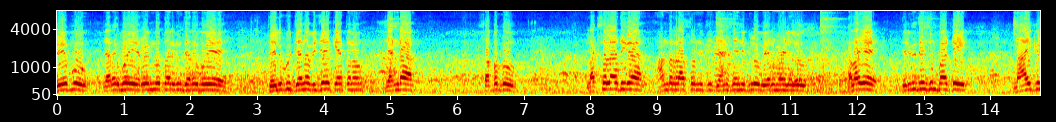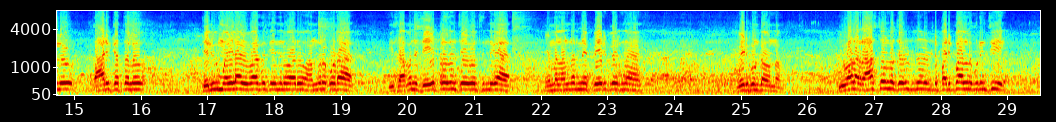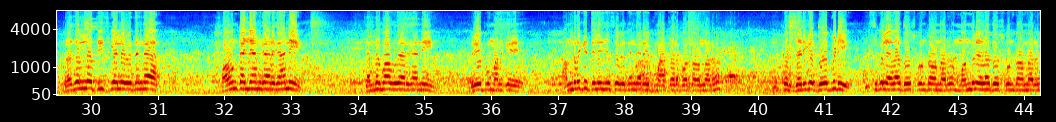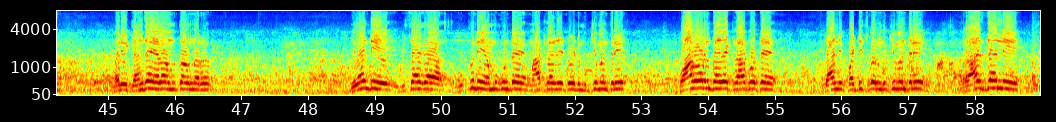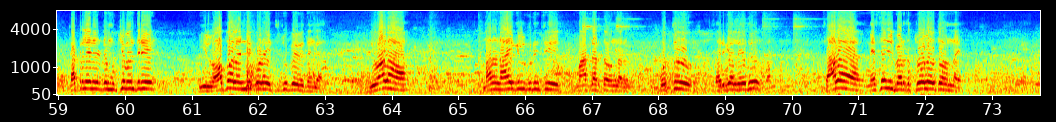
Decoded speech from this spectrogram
రేపు జరగబోయే ఇరవై ఎనిమిదో తారీఖున జరగబోయే తెలుగు జన విజయ కేతనం జెండా సభకు లక్షలాదిగా ఆంధ్ర రాష్ట్రం నుంచి జన సైనికులు వీర మహిళలు అలాగే తెలుగుదేశం పార్టీ నాయకులు కార్యకర్తలు తెలుగు మహిళా విభాగం చెందిన వారు అందరూ కూడా ఈ సభను జయప్రదం చేయవలసిందిగా మిమ్మల్ని అందరినీ పేరు పేరున వేడుకుంటూ ఉన్నాం. ఇవాళ రాష్ట్రంలో జరుగుతున్నటువంటి పరిపాలన గురించి ప్రజల్లో తీసుకెళ్ళే విధంగా పవన్ కళ్యాణ్ గారు కానీ చంద్రబాబు గారు కానీ రేపు మనకి అందరికీ తెలియజేసే విధంగా రేపు మాట్లాడబోతూ ఉన్నారు. ఇక్కడ జరిగే దోపిడీ ఇసుకలు ఎలా దోచుకుంటూ ఉన్నారు మందులు ఎలా దోచుకుంటూ ఉన్నారు మరి గంజా ఎలా అమ్ముతూ ఉన్నారు. ఇలాంటి విశాఖ ఉక్కుని అమ్ముకుంటే మాట్లాడేటువంటి ముఖ్యమంత్రి పోలవరం ప్రాజెక్ట్ రాకపోతే దాన్ని పట్టించుకొని ముఖ్యమంత్రి రాజధానిని కట్టలేనటువంటి ముఖ్యమంత్రి ఈ లోపాలన్నీ కూడా ఎత్తి చూపే విధంగా. ఇవాళ మన నాయకుల గురించి మాట్లాడుతూ ఉన్నారు. పొత్తు సరిగా లేదు. చాలా మెసేజ్లు పెడతా ట్రోల్ అవుతూ ఉన్నాయి.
